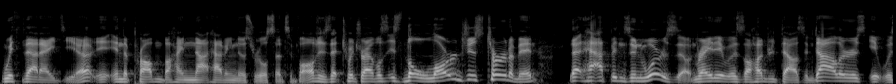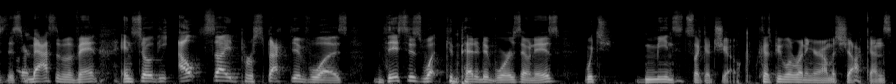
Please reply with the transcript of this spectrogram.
with that idea and the problem behind not having those rule sets involved is that Twitch Rivals is the largest tournament that happens in Warzone, right? It was $100,000. It was this massive event. And so the outside perspective was this is what competitive Warzone is, which means it's like a joke because people are running around with shotguns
